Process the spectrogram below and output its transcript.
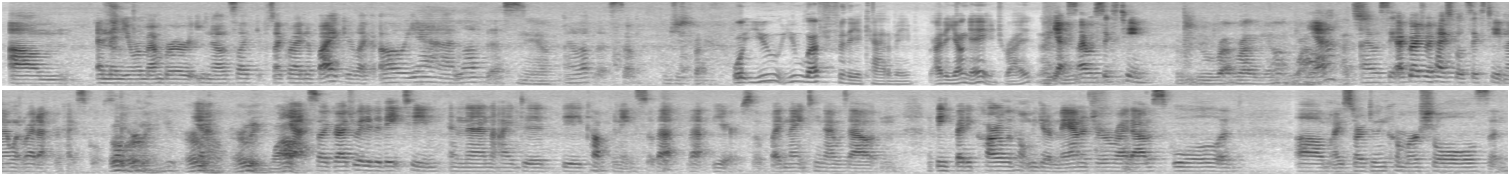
um and then you remember you know it's like it's like riding a bike you're like oh yeah i love this Yeah. i love this so Just fine. Well, you you left for the academy at a young age, right? Like, yes you, i was 16 you were ra- rather young. Wow. yeah That's, i was i graduated high school at 16 and i went right after high school so. Oh, early. Early. Yeah. Early. Wow. Yeah, so I graduated at 18, and then I did the company. So that that year, so by 19 I was out, and I think Betty Carlin helped me get a manager right out of school, and um, I started doing commercials and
